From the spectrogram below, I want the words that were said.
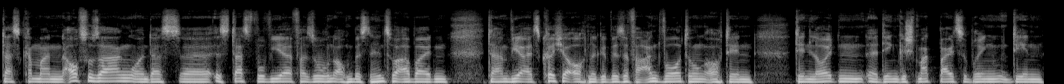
Das kann man auch so sagen und das äh, ist das, wo wir versuchen auch ein bisschen hinzuarbeiten. Da haben wir als Köche auch eine gewisse Verantwortung, auch den den Leuten äh, den Geschmack beizubringen, den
